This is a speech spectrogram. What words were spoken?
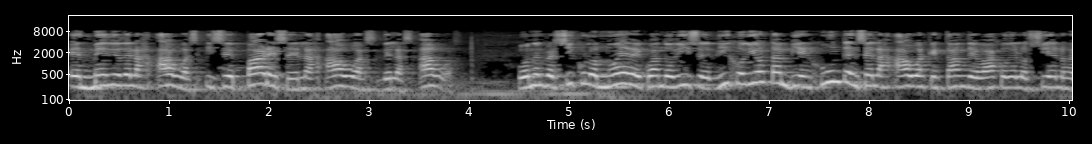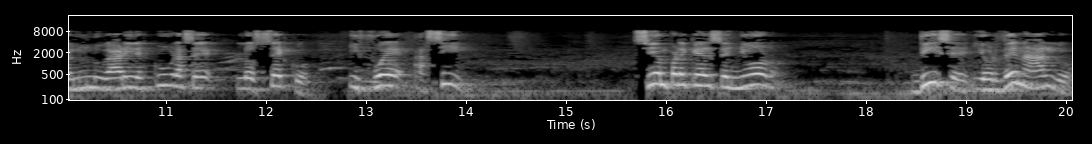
en medio de las aguas y sepárese las aguas de las aguas. O en el versículo 9 cuando dice, dijo Dios también, júntense las aguas que están debajo de los cielos en un lugar y descúbrase lo seco. Y fue así. Siempre que el Señor dice y ordena algo,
